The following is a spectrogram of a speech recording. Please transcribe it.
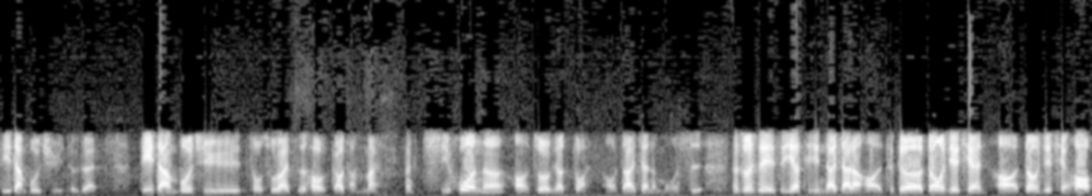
低档布局，对不对？低档布局走出来之后，高档卖。那期货呢？哦，做的比较短，哦，大概这样的模式。那所以这也是一样提醒大家的哈，这个端午节前，啊，端午节前后，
